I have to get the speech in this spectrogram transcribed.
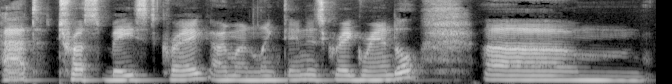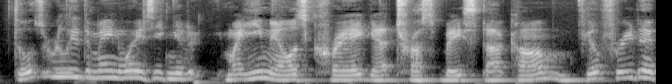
at Trust Based Craig. I'm on LinkedIn as Craig Randall. Um, those are really the main ways you can get. My email is Craig at trustbased.com. Feel free to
